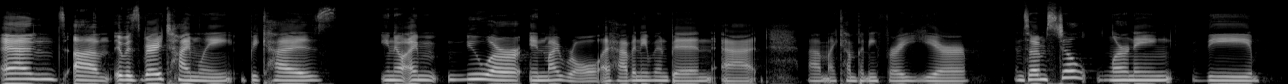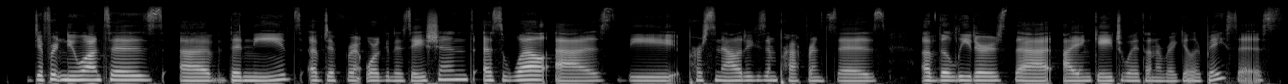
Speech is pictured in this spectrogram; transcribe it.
And um, it was very timely because you know i'm newer in my role i haven't even been at uh, my company for a year and so i'm still learning the different nuances of the needs of different organizations as well as the personalities and preferences of the leaders that i engage with on a regular basis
